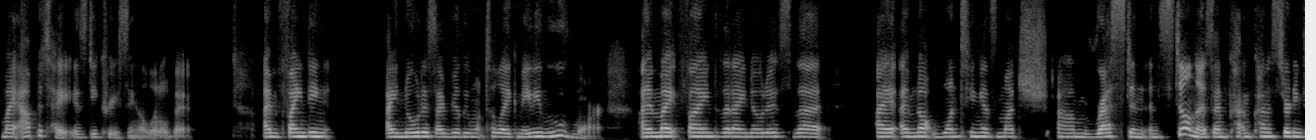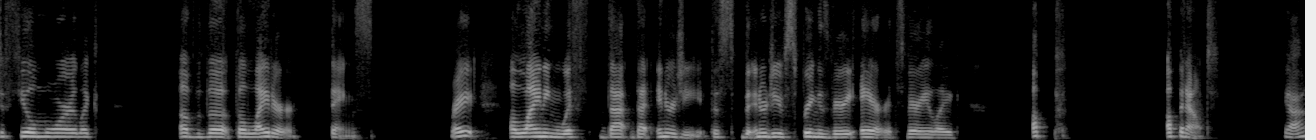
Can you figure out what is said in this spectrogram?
my appetite is decreasing a little bit. I'm finding I notice I really want to like maybe move more. I might find that I notice that I, I'm not wanting as much um, rest and, and stillness. I'm, I'm kind of starting to feel more like of the the lighter things, right? Aligning with that that energy. This the energy of spring is very air. It's very like up, up and out. Yeah.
